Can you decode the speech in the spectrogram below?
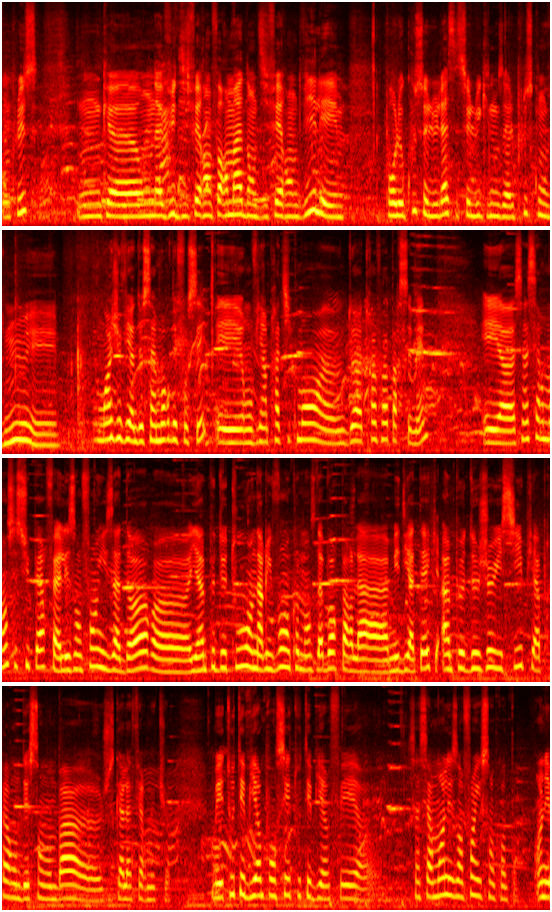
en plus. Donc on a vu différents formats dans différentes villes et pour le coup celui-là c'est celui qui nous a le plus convenu et Moi, je viens de Saint-Maur-des-Fossés et on vient pratiquement euh, deux à trois fois par semaine. Et euh, sincèrement, c'est super. Enfin, les enfants, ils adorent. Euh, Il y a un peu de tout. En arrivant, on commence d'abord par la médiathèque, un peu de jeu ici, puis après, on descend en bas jusqu'à la fermeture. Mais tout est bien pensé, tout est bien fait. Sincèrement, les enfants, ils sont contents. On n'est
